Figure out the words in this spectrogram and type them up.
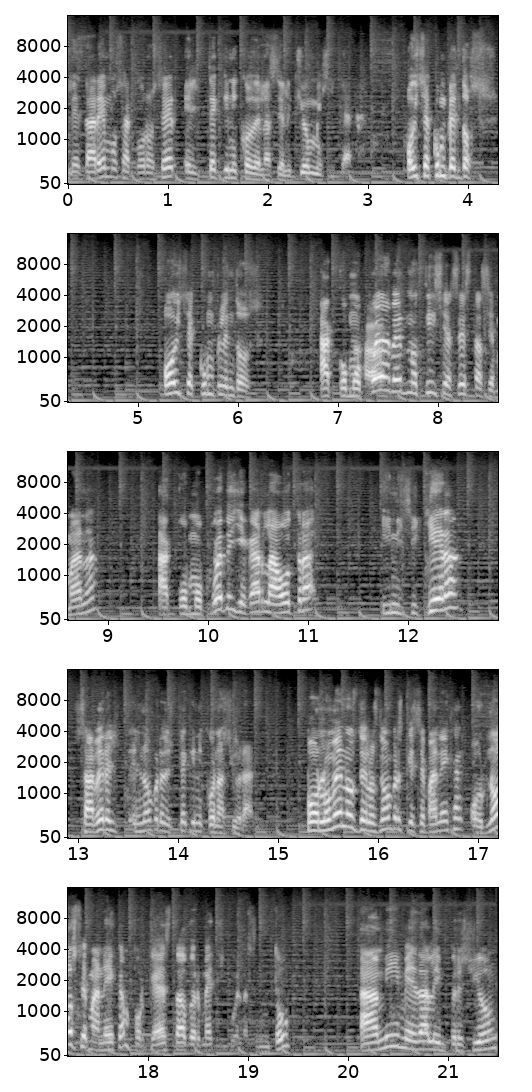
les daremos a conocer el técnico de la selección mexicana. Hoy se cumplen dos. Hoy se cumplen dos a como puede haber noticias esta semana, a como puede llegar la otra y ni siquiera saber el, nombre del técnico nacional. Por lo menos de los nombres que se manejan o no se manejan, porque ha estado hermético el asunto, a mí me da la impresión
